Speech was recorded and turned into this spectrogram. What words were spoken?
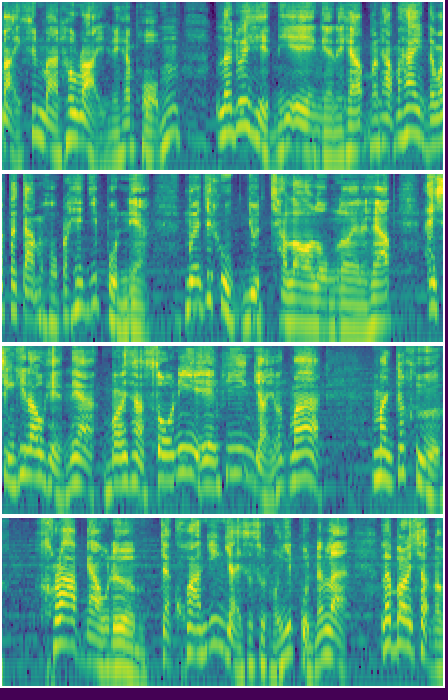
หม่ๆขึ้นมาเท่าไหร่นะครับผม และด้วยเหตุนี้เองเนี่ยนะครับมันทำให้นวัตกรรมของประเทศญี่ปุ่นเนี่ยเหมือนจะถูกหยุดชะลอลงเลยนะครับไอสิ่งที่เราเห็นเนี่ยบริษัทโซนี่เองที่ยิ่งใหญ่มากๆ มันก็คือคราบเงาเดิม จากความยิ่งใหญ่สุดๆของญี่ปุ่นนั่นแหละ และบริษัทเหล่า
